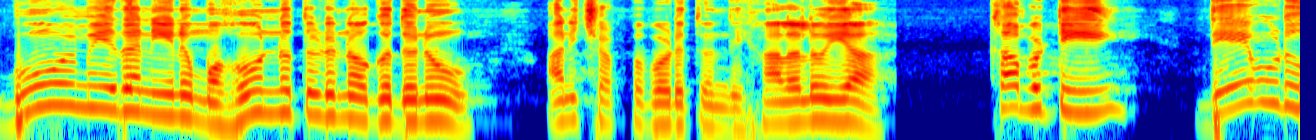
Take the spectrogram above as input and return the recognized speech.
భూమి మీద నేను మహోన్నతుడు నొగుదును. అని చెప్పబడుతుంది. హలలుయ కాబట్టి దేవుడు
